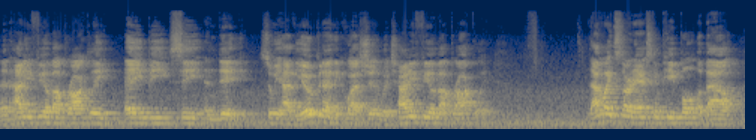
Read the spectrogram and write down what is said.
And how do you feel about broccoli? A, B, C, and D. So we have the open-ended question, which how do you feel about broccoli? That might start asking people about,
